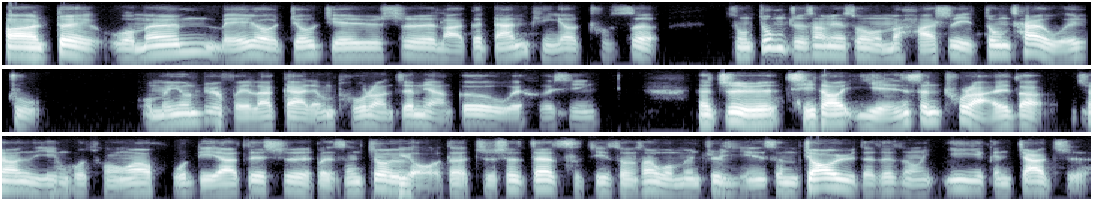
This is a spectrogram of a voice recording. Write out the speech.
啊，对我们没有纠结于是哪个单品要出色。从种植上面说，我们还是以种菜为主，我们用绿肥来改良土壤，这两个为核心。那至于其他延伸出来的，像萤火虫啊、蝴蝶啊，这是本身就有的，只是在此基础上我们去延伸教育的这种意义跟价值。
